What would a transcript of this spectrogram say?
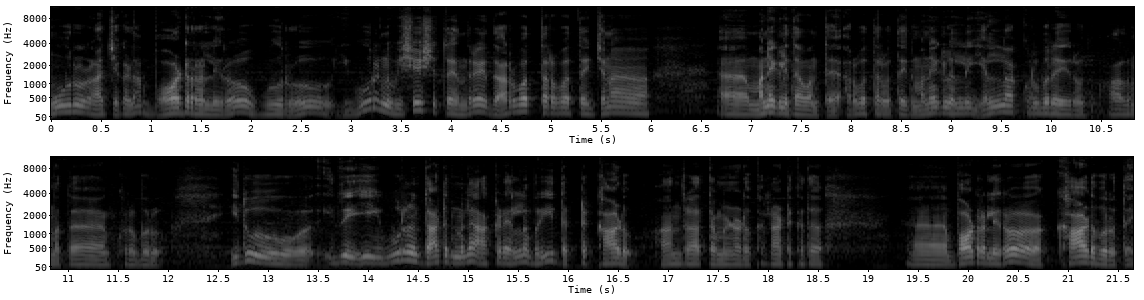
ಮೂರು ರಾಜ್ಯಗಳ ಬಾರ್ಡರಲ್ಲಿರೋ ಊರು. ಈ ಊರಿನ ವಿಶೇಷತೆ ಅಂದರೆ ಇದು ಅರವತ್ತರವತ್ತೈದು ಜನ ಮನೆಗಳಿದ್ದಾವಂತೆ ಮನೆಗಳಿದಾವಂತೆ. ಅರವತ್ತು ಅರವತ್ತೈದು ಮನೆಗಳಲ್ಲಿ ಎಲ್ಲ ಕುರುಬರೇ ಇರೋದು, ಹಾಲು ಮತ್ತು ಕುರುಬರು. ಇದು ಇದು ಈ ಊರನ್ನು ದಾಟಿದ ಮೇಲೆ ಆ ಕಡೆ ಎಲ್ಲ ಬರೀ ದಟ್ಟ ಕಾಡು. ಆಂಧ್ರ ತಮಿಳುನಾಡು ಕರ್ನಾಟಕದ ಬಾರ್ಡ್ರಲ್ಲಿರೋ ಕಾಡು ಬರುತ್ತೆ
